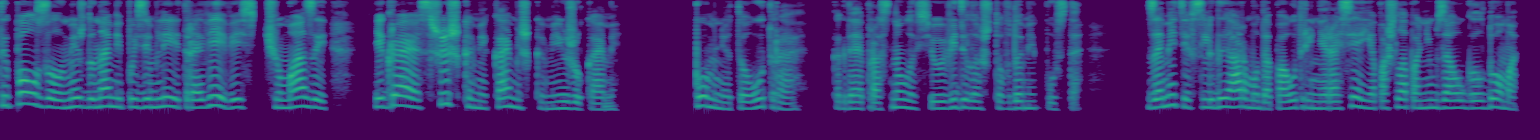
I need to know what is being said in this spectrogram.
ты ползал между нами по земле и траве, весь чумазый, играя с шишками, камешками и жуками. Помню то утро, когда я проснулась и увидела, что в доме пусто. Заметив следы Армуда по утренней росе, я пошла по ним за угол дома.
